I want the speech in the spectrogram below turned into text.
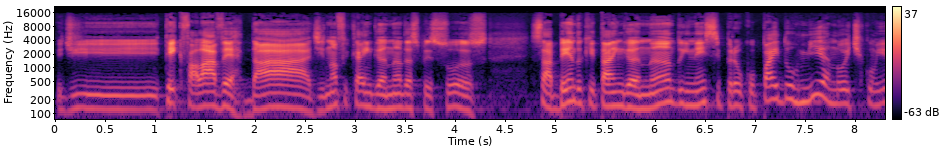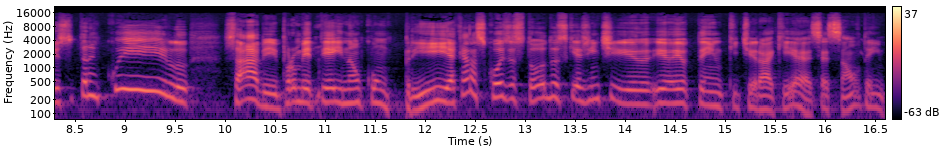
de ter que falar a verdade, não ficar enganando as pessoas sabendo que está enganando e nem se preocupar e dormir à noite com isso tranquilo, sabe? Prometer e não cumprir, aquelas coisas todas que a gente. Eu, eu tenho que tirar aqui a exceção, tem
